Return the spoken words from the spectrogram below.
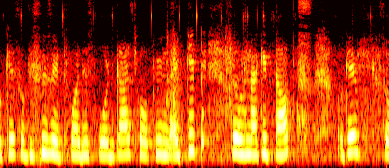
okay so this is it for this podcast hope you like it corona की टॉक्स ओके सो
